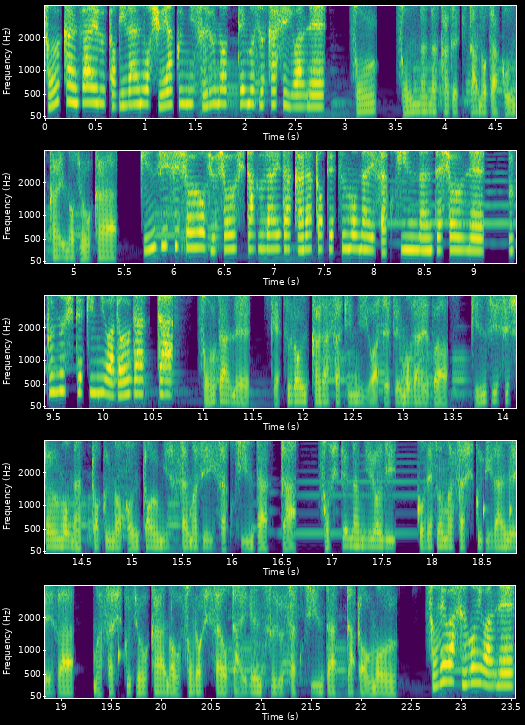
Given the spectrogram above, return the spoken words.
そう考えるとヴィランを主役にするのって難しいわね。そう、そんな中で来たのが今回のジョーカー。金獅子賞を受賞したぐらいだからとてつもない作品なんでしょうね。ウプ主的にはどうだった？そうだね。結論から先に言わせてもらえば、金獅子賞も納得の本当に凄まじい作品だった。そして何より、これぞまさしくヴィラン映画、まさしくジョーカーの恐ろしさを体現する作品だったと思う。それはすごいわね。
